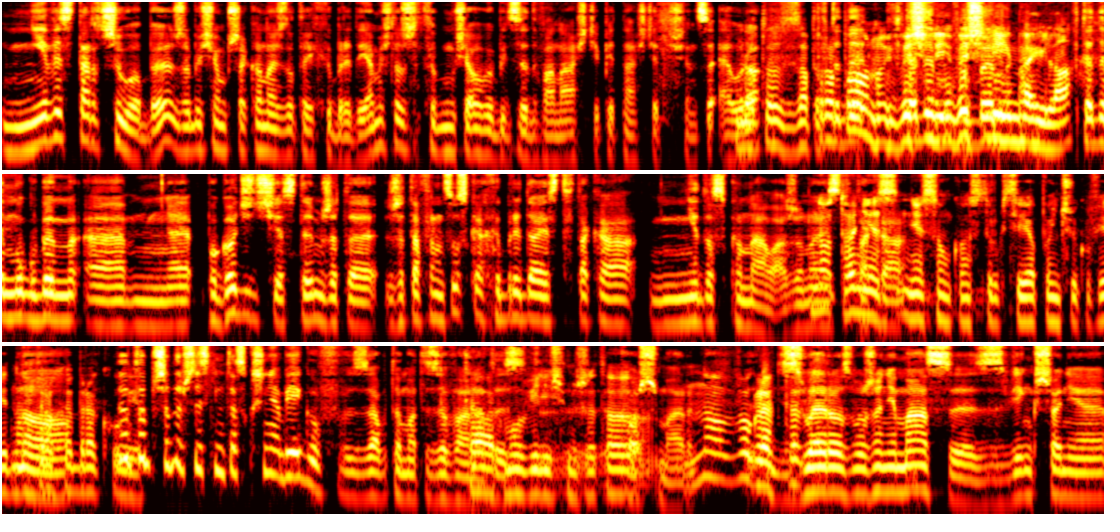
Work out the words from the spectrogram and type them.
nie wystarczyłoby, żeby się przekonać do tej hybrydy. Ja myślę, że to musiałoby być ze 12-15 tysięcy euro. No to zaproponuj, to wtedy, wyślij, wtedy wyślij maila. Wtedy mógłbym e, pogodzić się z tym, że, te, że ta francuska hybryda jest taka niedoskonała. Że ona no jest to taka... nie, nie są konstrukcje Japończyków, jednak no, trochę brakuje. No to przede wszystkim ta skrzynia biegów zautomatyzowana. Tak, to jest mówiliśmy, że to koszmar. No w ogóle... Złe rozłożenie masy, zwiększenie, e,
